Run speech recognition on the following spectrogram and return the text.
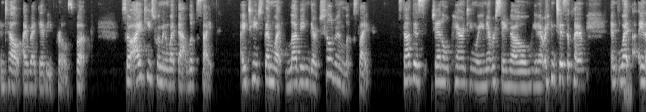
until I read Debbie Pearl's book. So I teach women what that looks like. I teach them what loving their children looks like. It's not this gentle parenting where you never say no, you never discipline them. And what in,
